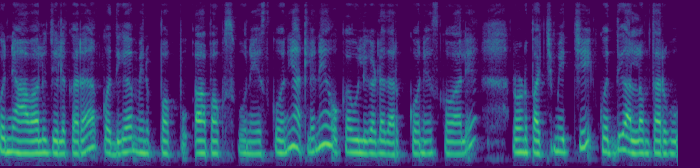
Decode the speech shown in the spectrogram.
కొన్ని ఆవాలు జీలకర్ర కొద్దిగా మినపప్పు ఆ పప్పు స్పూన్ వేసుకొని అట్లనే ఒక ఉల్లిగడ్డ తరుక్కొని వేసుకోవాలి. రెండు పచ్చిమిర్చి కొద్దిగా అల్లం తరుగు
